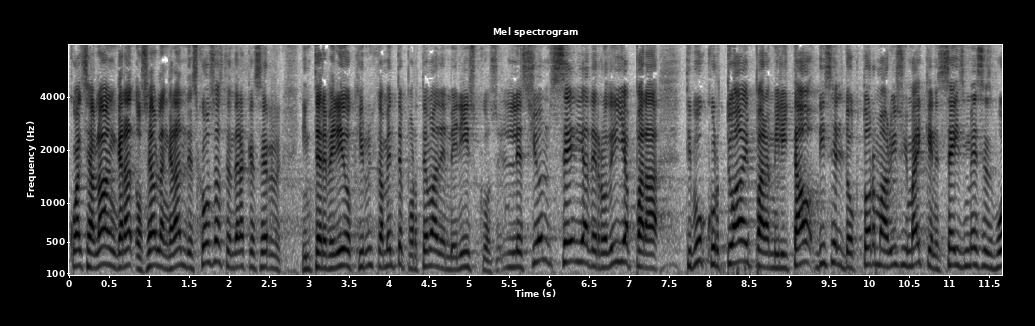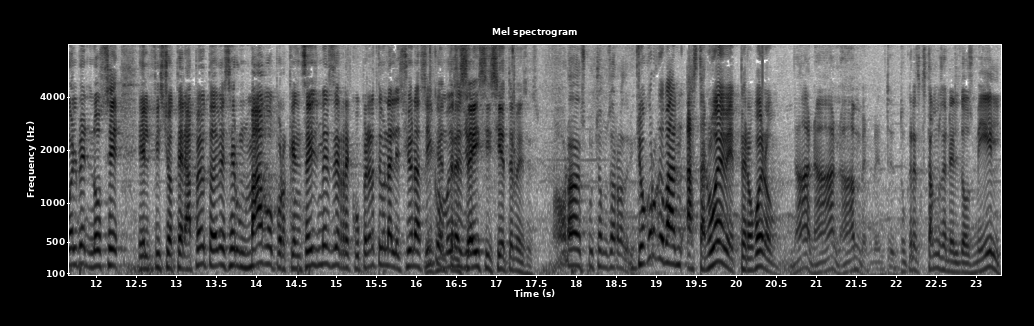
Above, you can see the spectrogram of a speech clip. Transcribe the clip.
cual se hablaban gran- o se hablan grandes cosas, tendrá que ser intervenido quirúrgicamente por tema de meniscos. Lesión seria de rodilla para Thibaut Courtois y para Militao, dice el doctor Mauricio Imay que en seis meses vuelve. No sé, el fisioterapeuta debe ser un mago porque en seis meses recuperarte una lesión así como Entre dices, yo- seis y siete meses. Ahora escuchamos a Rodri. yo creo que van hasta nueve, pero bueno, No, no, no. ¿Tú crees que estamos en el 2000?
